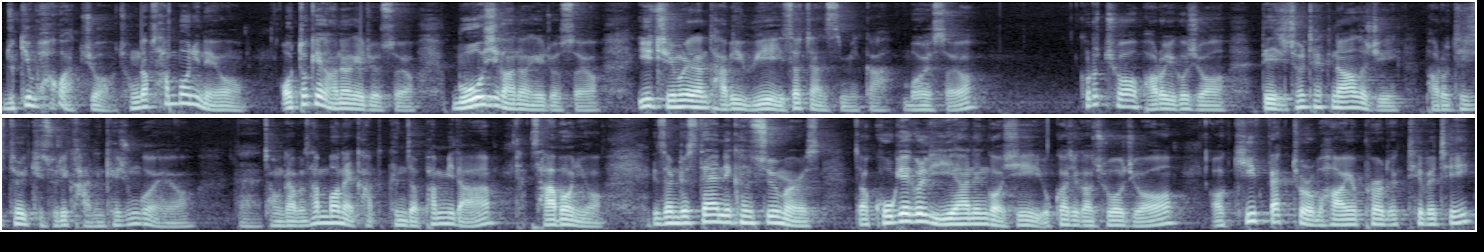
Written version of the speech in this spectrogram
느낌 확 왔죠. 정답 3번이네요. 어떻게 가능해 줬어요? 무엇이 가능해 줬어요? 이 질문에 대한 답이 위에 있었지 않습니까? 뭐였어요? 그렇죠. 바로 이거죠. 디지털 테크놀로지. 바로 디지털 기술이 가능해 준 거예요. 네, 정답은 3번에 가, 근접합니다. 4번이요. is understanding consumers. 자, 고객을 이해하는 것이 요까지가 주어죠. A key factor of higher productivity.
